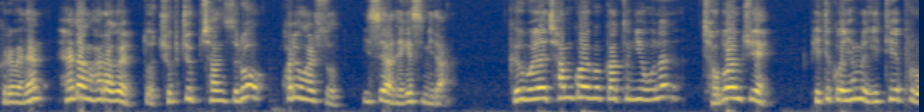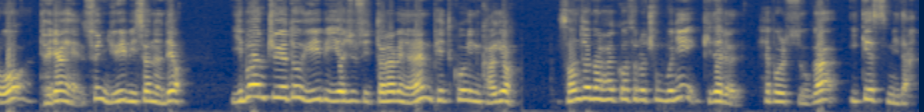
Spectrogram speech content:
그러면은 해당 하락을 또 줍줍 찬스로 활용할 수 있어야 되겠습니다. 그 외에 참고할 것 같은 경우는 저번 주에 비트코인 현물 ETF로 대량의 순유입이 있었는데요. 이번 주에도 유입이 이어질 수 있다면 비트코인 가격 선전을 할 것으로 충분히 기대를 해볼 수가 있겠습니다.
